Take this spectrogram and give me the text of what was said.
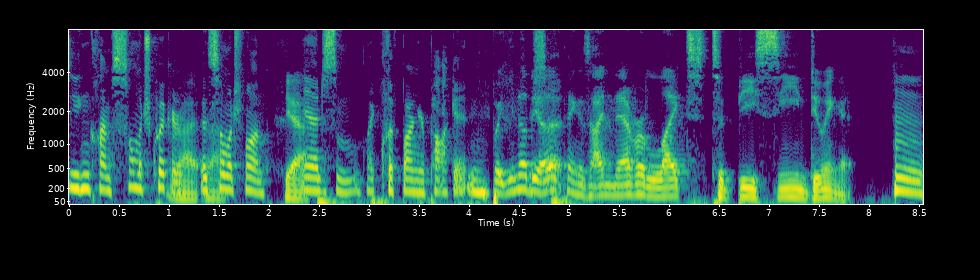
you can climb so much quicker. Right, it's so much fun. Yeah. Yeah. Just some like cliff bar in your pocket. And But you know, the other set. thing is, I never liked to be seen doing it. Hmm.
